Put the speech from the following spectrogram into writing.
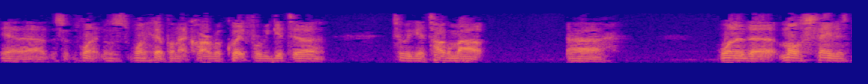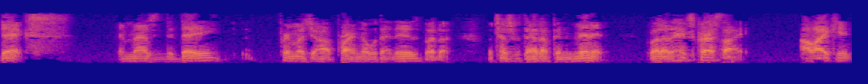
Yeah, uh, this was one this was one hit up on that card real quick before we get to till we get talking about uh, one of the most famous decks in Magic today. Pretty much y'all probably know what that is, but uh, we'll touch with that up in a minute. But uh, the Hex Parasite, I like it.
